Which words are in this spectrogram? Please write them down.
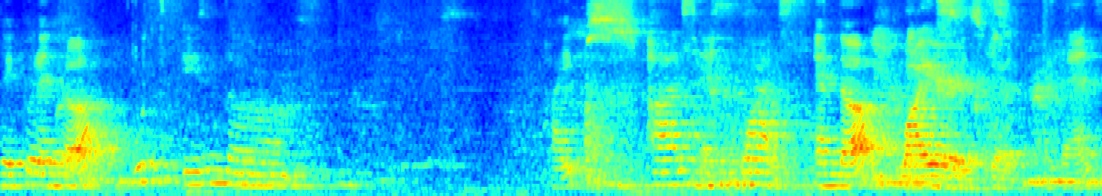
They put in the put in the pipes. Pipes and wires. And the wires. Good. And then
